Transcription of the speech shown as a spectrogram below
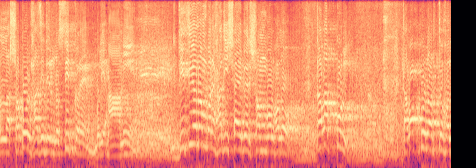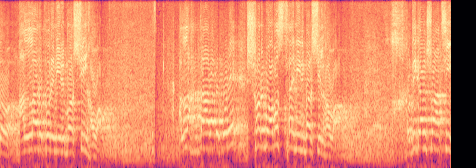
আল্লাহ সকল হাজিদের নসিব করেন। বলি আমি দ্বিতীয় নম্বরে হাজি সাহেবের সম্বল হলো তাওয়াক্কুল। তাওয়াক্কুল অর্থ হলো আল্লাহর উপরে নির্ভরশীল হওয়া। আল্লাহ তাআলার উপরে সর্ব অবস্থায় নির্ভরশীল হওয়া। অধিকাংশ আছি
